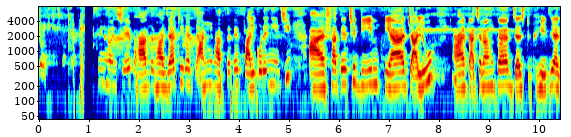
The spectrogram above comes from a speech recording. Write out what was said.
চলো। টিফিন হয়েছে ভাত ভাজা, ঠিক আছে, আমি ভাতটাকে ফ্রাই করে নিয়েছি। আর সাথে হচ্ছে ডিম, পেঁয়াজ, আলু আর কাঁচা লঙ্কা জাস্ট ভেজে আর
